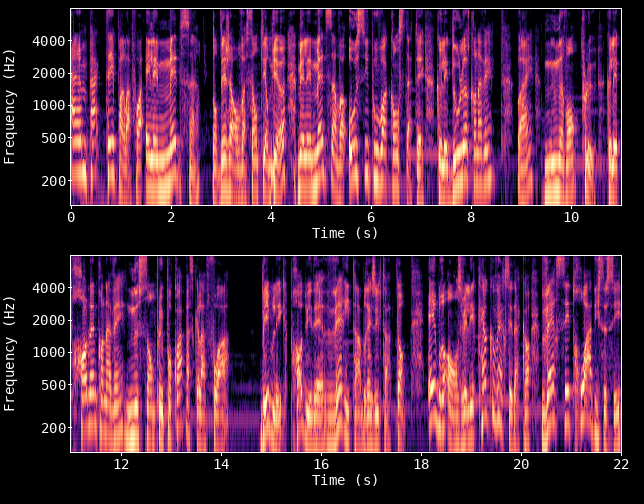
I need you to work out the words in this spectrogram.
impacté par la foi et les médecins, donc déjà on va sentir mieux, mais les médecins vont aussi pouvoir constater que les douleurs qu'on avait, ouais, nous n'avons plus, que les problèmes qu'on avait ne sont plus. Pourquoi? Parce que la foi biblique produit des véritables résultats. Donc, Hébreu 11, je vais lire quelques versets, d'accord? Verset 3 dit ceci,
